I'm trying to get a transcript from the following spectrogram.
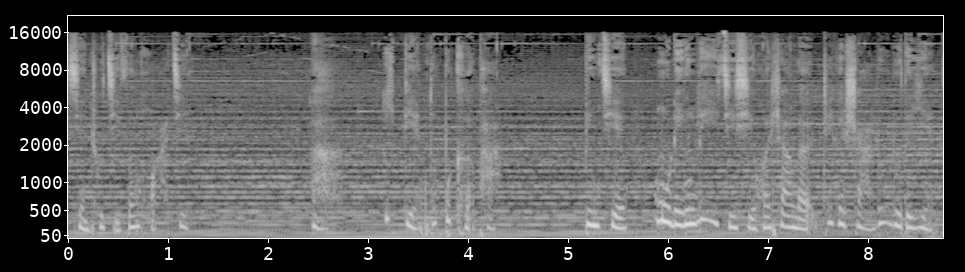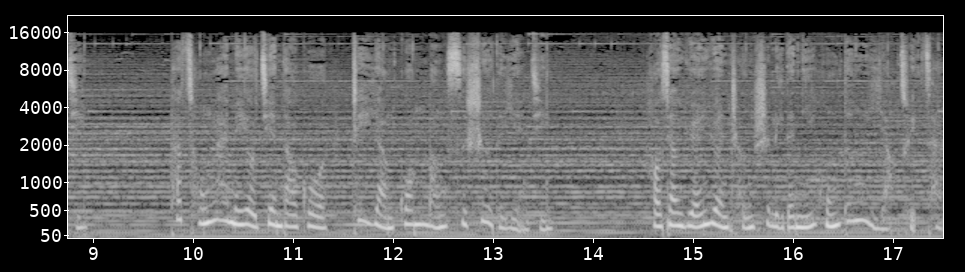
显出几分滑稽。啊，一点都不可怕，并且木林立即喜欢上了这个傻露露的眼睛。他从来没有见到过这样光芒四射的眼睛，好像远远城市里的霓虹灯一样璀璨，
